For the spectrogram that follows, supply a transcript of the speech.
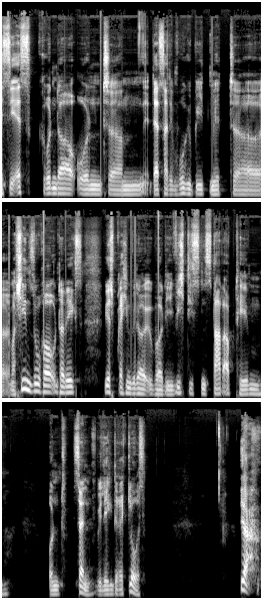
SES-Gründer und ähm, derzeit im Ruhrgebiet mit äh, Maschinensucher unterwegs. Wir sprechen wieder über die wichtigsten Startup-Themen. Und Sven, wir legen direkt los. Ja,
